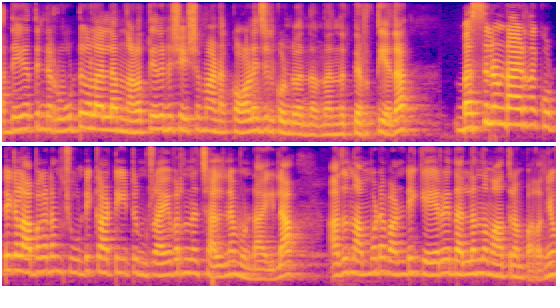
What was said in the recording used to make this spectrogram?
അദ്ദേഹത്തിന്റെ റൂട്ടുകളെല്ലാം നടത്തിയതിനു ശേഷമാണ് കോളേജിൽ കൊണ്ടുവന്നതെന്ന് നിർത്തിയത്. ബസ്സിലുണ്ടായിരുന്ന കുട്ടികൾ അപകടം ചൂണ്ടിക്കാട്ടിയിട്ടും ഡ്രൈവറിന് ചലനമുണ്ടായില്ല. അത് നമ്മുടെ വണ്ടി കയറിയതല്ലെന്ന് മാത്രം പറഞ്ഞു.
